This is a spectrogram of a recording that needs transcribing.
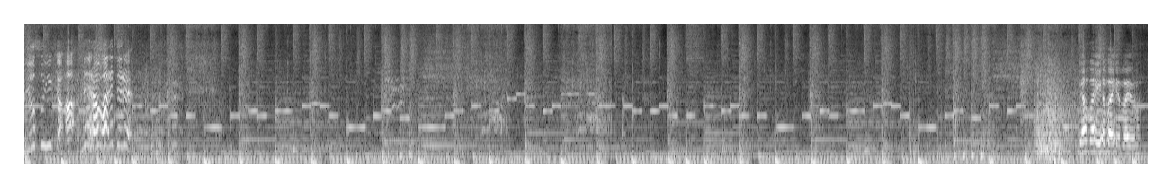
強すぎか。あ狙われてる。やばいやばいやばいやばい。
